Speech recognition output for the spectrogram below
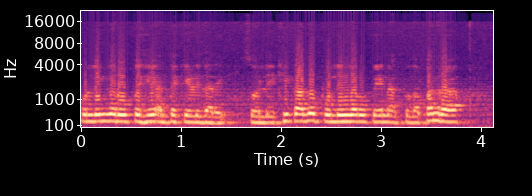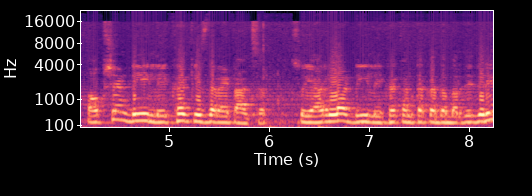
ಪುಲ್ಲಿಂಗ ರೂಪ ಹೇ ಅಂತ ಕೇಳಿದ್ದಾರೆ ಸೊ ಲೇಖಿಕಾದು ಪುಲ್ಲಿಂಗ ರೂಪ ಏನಾಗ್ತದಪ್ಪ ಅಂದ್ರೆ ಆಪ್ಷನ್ ಡಿ ಲೇಖಕ್ is the right answer so ಯಾರೆಲ್ಲ ಡಿ ಲೇಖಕ್ ಅಂತಕ್ಕಂಥ ಬರ್ದಿದ್ದೀರಿ,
